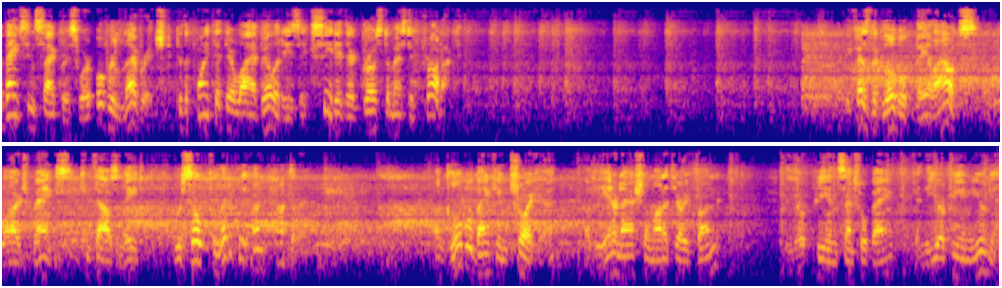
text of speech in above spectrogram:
The banks in Cyprus were over leveraged to the point that their liabilities exceeded their gross domestic product. Because the global bailouts of large banks in 2008 were so politically unpopular, a global banking troika of the International Monetary Fund, European Central Bank, and the European Union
